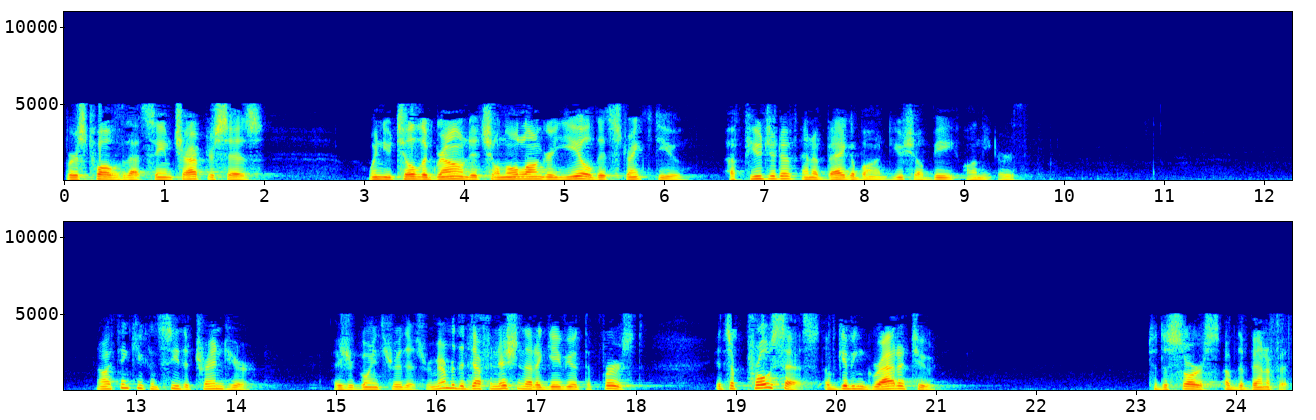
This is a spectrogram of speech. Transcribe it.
Verse 12 of that same chapter says, When you till the ground, it shall no longer yield its strength to you. A fugitive and a vagabond you shall be on the earth. Now, I think you can see the trend here as you're going through this. Remember the definition that I gave you at the first. It's a process of giving gratitude to the source of the benefit.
